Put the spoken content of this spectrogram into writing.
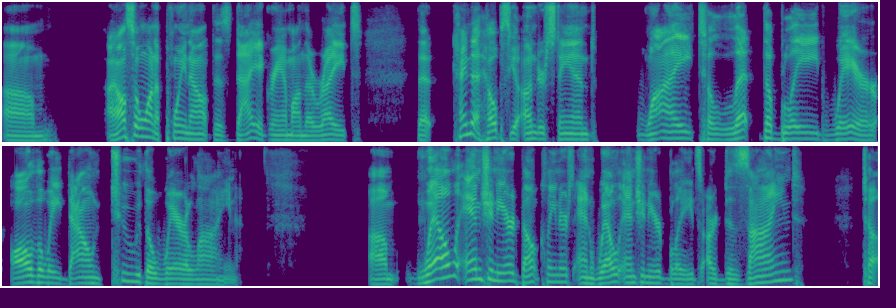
Um, I also want to point out this diagram on the right that kind of helps you understand why to let the blade wear all the way down to the wear line. Um, well engineered belt cleaners and well engineered blades are designed to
